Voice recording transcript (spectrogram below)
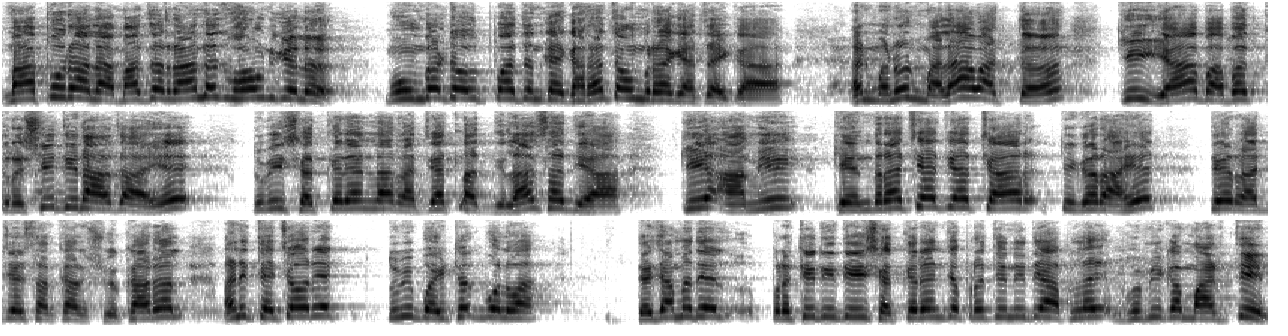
महापूर आला माझं रानच वाहून गेलं. मग उंबरटा उत्पादन काय घराचा उंबरा घ्यायचा आहे का? आणि म्हणून मला वाटतं की याबाबत कृषी दिन आज आहे. तुम्ही शेतकऱ्यांना राज्यातला दिलासा द्या की आम्ही केंद्राच्या ज्या चार टिगर आहेत ते राज्य सरकार स्वीकारल आणि त्याच्यावर एक तुम्ही बैठक बोलवा. त्याच्यामध्ये प्रतिनिधी शेतकऱ्यांचे प्रतिनिधी आपली भूमिका मांडतील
